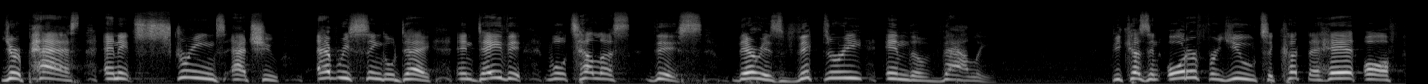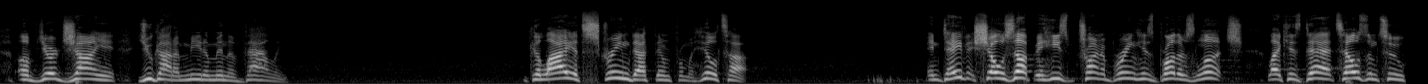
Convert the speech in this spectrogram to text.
your past, and it screams at you every single day. And David will tell us this there is victory in the valley. Because in order for you to cut the head off of your giant, you got to meet him in the valley. Goliath screamed at them from a hilltop. And David shows up and he's trying to bring his brother's lunch like his dad tells him to,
